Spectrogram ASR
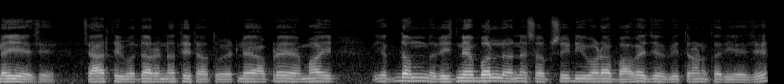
લઈએ છીએ ચારથી વધારે નથી થતું. એટલે આપણે એમાં એકદમ રિઝનેબલ અને સબસિડીવાળા ભાવે જ વિતરણ કરીએ છીએ.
